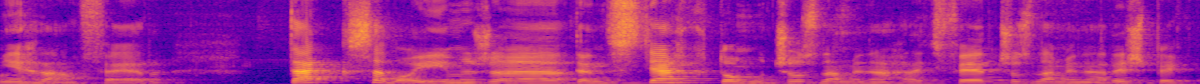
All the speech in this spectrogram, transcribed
nehrám fér, tak sa bojím, že ten vzťah k tomu, čo znamená hrať fér, čo znamená rešpekt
